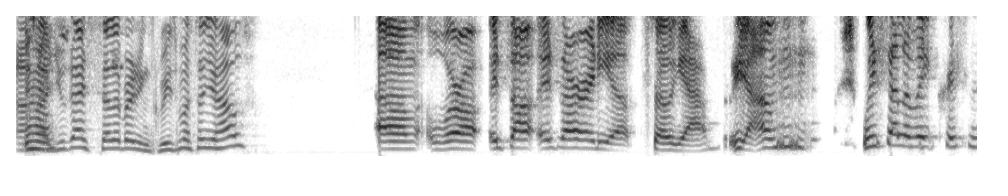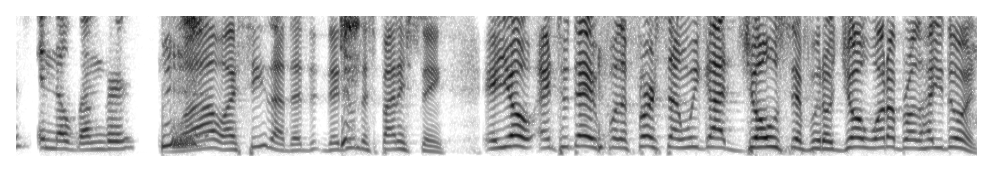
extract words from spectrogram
uh, Mhm. are you guys celebrating Christmas in your house? Um, we're all, it's all it's already up. So yeah, yeah. Um, we celebrate Christmas in November. wow, I see that. They- They're doing the Spanish thing. Hey, yo, and today for the first time we got Joseph with a Joe, what up, brother? How you doing?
